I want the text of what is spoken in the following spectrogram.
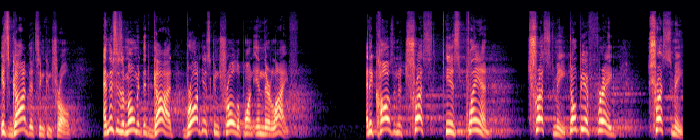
It's God that's in control. And this is a moment that God brought his control upon in their life. And it calls them to trust his plan. Trust me. Don't be afraid. Trust me.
